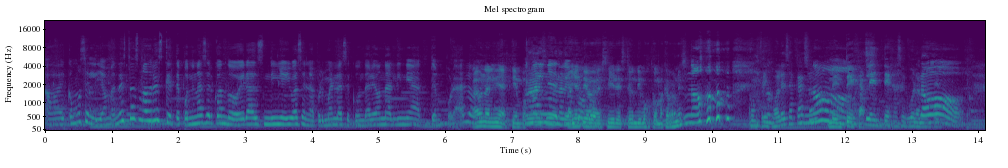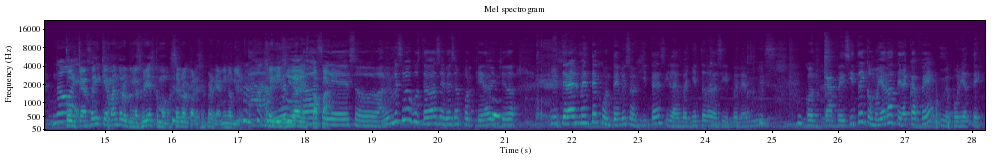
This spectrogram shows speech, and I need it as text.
ay, ¿cómo se le llaman? Estas madres que te ponían a hacer cuando eras niño ibas en la primaria y la secundaria, una línea temporal o Ah, una línea de tiempo. Una Ah, línea sí, de Ah, tiempo. ya te iba a decir, este, un dibujo con macarrones. No, ¿Con frijoles acaso? no. Lentejas. Lentejas seguramente. No. No. Con eh, café y quemándolo con las orillas como hacerlo al parecer pergamino viejo. Ah, a mí me Felicidades, gustaba papá. hacer eso. A mí me sí me gustaba hacer eso porque era bien chido. Literalmente junté mis hojitas y las bañé todas así. Ponía mis... Con cafecito y como ya no tenía café, me ponía té.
